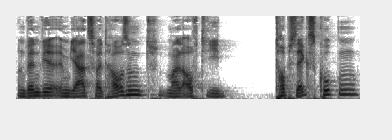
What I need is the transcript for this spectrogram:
Und wenn wir im Jahr 2000 mal auf die Top 6 gucken,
